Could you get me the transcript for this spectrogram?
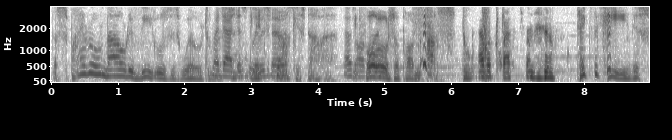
The spiral now reveals this world to My us dad just blew in his its nose. darkest hour. That was it awkward. falls upon us to I have a quest from him. Take the key this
